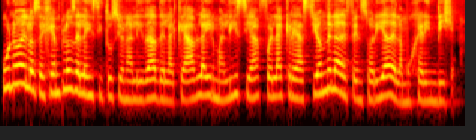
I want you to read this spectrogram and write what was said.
Uno de los ejemplos de la institucionalidad de la que habla Irmalicia fue la creación de la Defensoría de la Mujer Indígena.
